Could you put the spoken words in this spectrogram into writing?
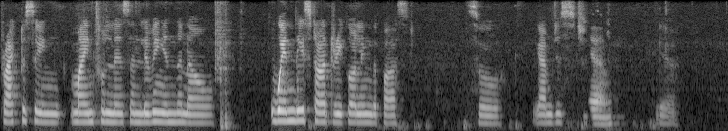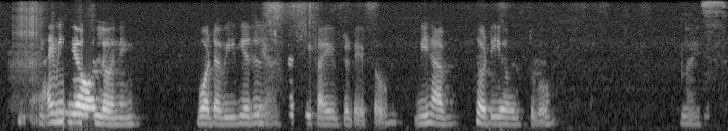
practicing mindfulness and living in the now when they start recalling the past. So yeah i'm just yeah. yeah. I mean we are all learning. What are we? We are yeah. just 55 today so we have 30 years to go. Nice.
